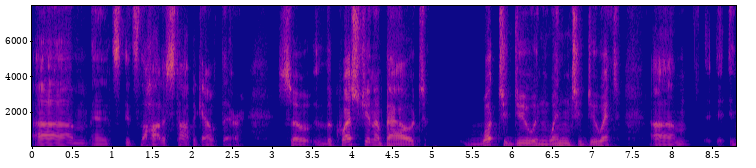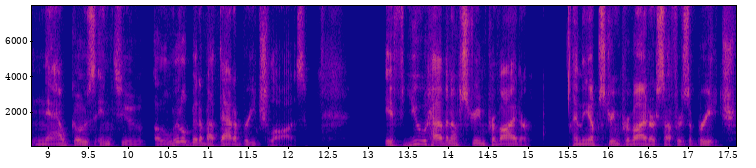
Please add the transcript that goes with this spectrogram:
um, and it's it's the hottest topic out there. So the question about what to do and when to do it um, now goes into a little bit about data breach laws. If you have an upstream provider and the upstream provider suffers a breach,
